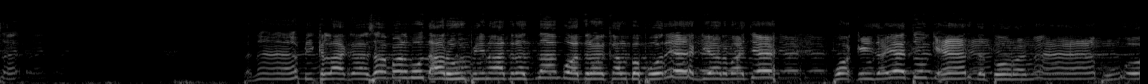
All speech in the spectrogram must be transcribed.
છે. તને બીક લાગે છે, પણ હું દારૂ પીના દ્રજના ગોદર કાલ બપોરે અગિયાર વાગે પોકી જઈએ તું ઘેર જતો રહે ભૂવો.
